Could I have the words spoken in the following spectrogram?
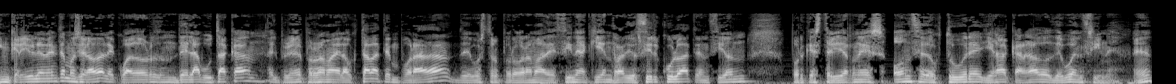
Increíblemente hemos llegado al Ecuador de la Butaca, el primer programa de la octava temporada de vuestro programa de cine aquí en Radio Círculo. Atención, porque este viernes 11 de octubre llega cargado de buen cine. ¿eh?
